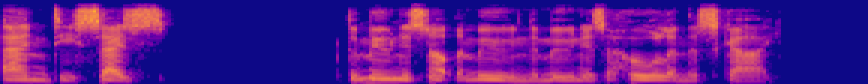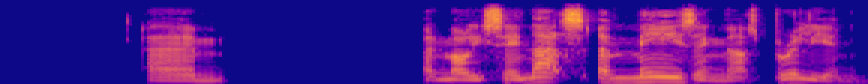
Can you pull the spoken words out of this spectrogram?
and he says, "The moon is not the moon. The moon is a hole in the sky." Um, and Molly's saying, "That's amazing. That's brilliant."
